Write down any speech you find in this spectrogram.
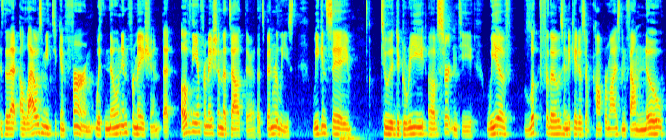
is that that allows me to confirm with known information that of the information that's out there that's been released, we can say to a degree of certainty, we have looked for those indicators of compromise and found no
